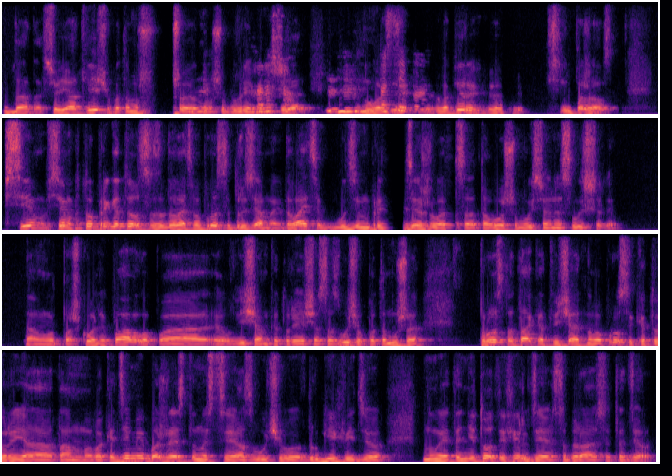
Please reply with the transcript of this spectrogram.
да, да, все, я отвечу, потому что, ну, чтобы время Хорошо. не терять. Ну, во-первых, во-первых, э, пожалуйста, всем, всем, кто приготовился задавать вопросы, друзья мои, давайте будем придерживаться того, что вы сегодня слышали. Там вот по школе Павла, по э, вещам, которые я сейчас озвучил, потому что просто так отвечать на вопросы, которые я там в Академии Божественности озвучиваю, в других видео, ну, это не тот эфир, где я собираюсь это делать.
